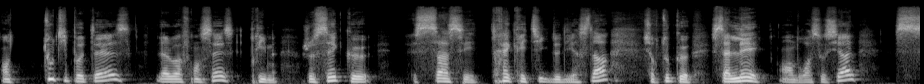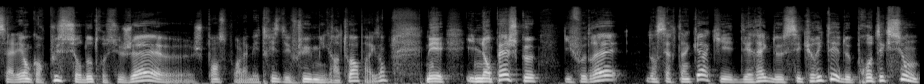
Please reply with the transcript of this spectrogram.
en toute hypothèse, la loi française prime. Je sais que ça, c'est très critique de dire cela, surtout que ça l'est en droit social, ça allait encore plus sur d'autres sujets, euh, je pense pour la maîtrise des flux migratoires par exemple. Mais il n'empêche qu'il faudrait dans certains cas, qu'il y ait des règles de sécurité, de protection,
